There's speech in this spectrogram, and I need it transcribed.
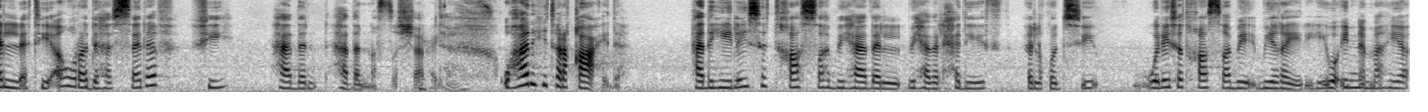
التي أوردها السلف في هذا هذا النص الشرعي. وهذه ترى قاعدة. هذه ليست خاصة بهذا بهذا الحديث القدسي وليست خاصة بغيره وإنما هي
